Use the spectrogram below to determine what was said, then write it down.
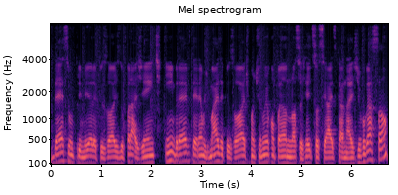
11 episódio do Pra Gente. E em breve teremos mais episódios. Continue acompanhando nossas redes sociais e canais de divulgação.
